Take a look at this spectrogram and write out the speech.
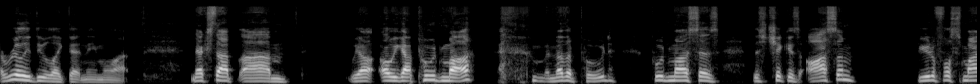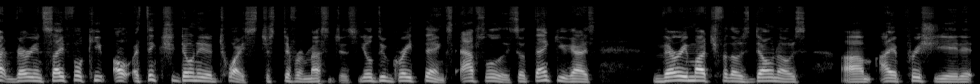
I really do like that name a lot. Next up, um, we all, oh we got Poodma, another Pood. Poodma says this chick is awesome, beautiful, smart, very insightful. Keep oh I think she donated twice, just different messages. You'll do great things, absolutely. So thank you guys very much for those donos. Um, I appreciate it.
